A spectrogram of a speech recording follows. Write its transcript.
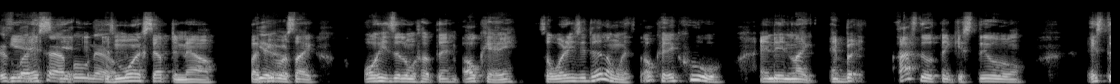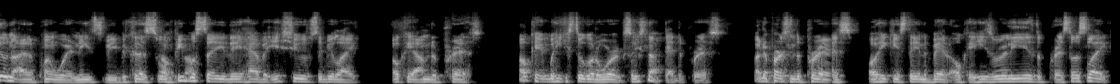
It's yeah, less it's, yeah, taboo now. It's more accepting now. Like Yeah. people, it's like, oh, he's dealing with something. Okay, so what is he dealing with? Okay, cool. And then like, and but I still think it's still, it's still not at a point where it needs to be because when No, people no. say they have issues, issue, to be like, okay, I'm depressed. Okay, but he can still go to work, so he's not that depressed. Or the person depressed, or he can stay in the bed. Okay, he's really is depressed. So it's like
